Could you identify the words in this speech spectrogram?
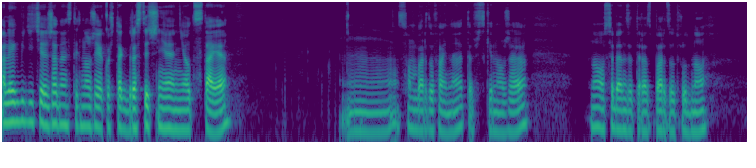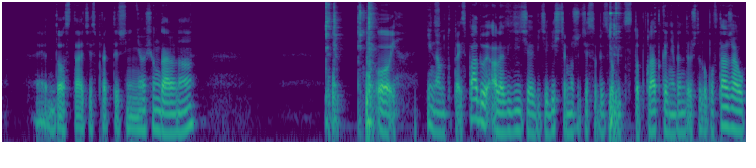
ale jak widzicie, żaden z tych noży jakoś tak drastycznie nie odstaje. Mm, Są bardzo fajne te wszystkie noże. No, sebenzę teraz bardzo trudno e, dostać, jest praktycznie nieosiągalna. Oj, i nam tutaj spadły, ale widzicie, widzieliście, możecie sobie zrobić stop klatkę, nie będę już tego powtarzał.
